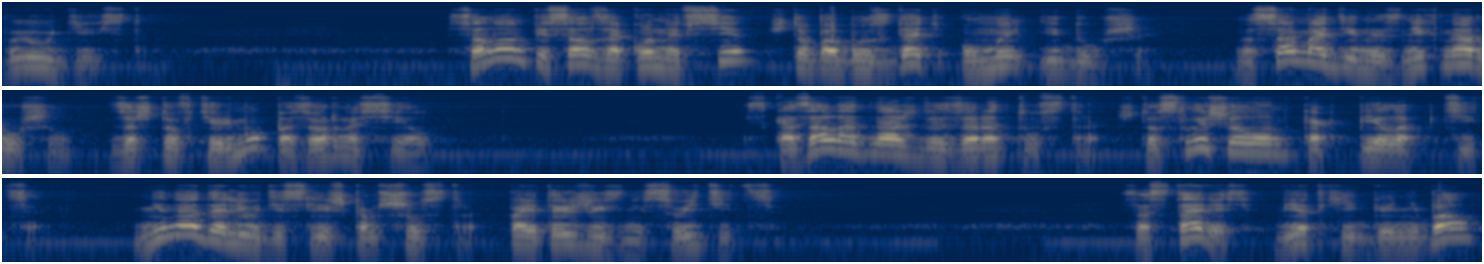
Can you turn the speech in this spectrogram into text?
в иудейство. Салон писал законы все, чтобы обуздать умы и души. Но сам один из них нарушил, за что в тюрьму позорно сел. Сказал однажды Заратустра, что слышал он, как пела птица. Не надо, люди, слишком шустро по этой жизни суетиться. Состарясь, ветхий Ганнибал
